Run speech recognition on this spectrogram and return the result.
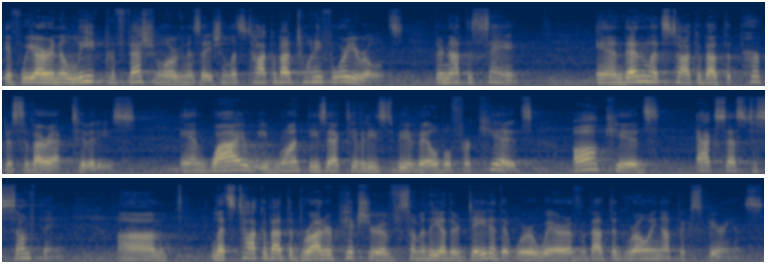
If we are an elite professional organization, let's talk about 24 year olds. They're not the same. And then let's talk about the purpose of our activities and why we want these activities to be available for kids. All kids access to something. Um, let's talk about the broader picture of some of the other data that we're aware of about the growing up experience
